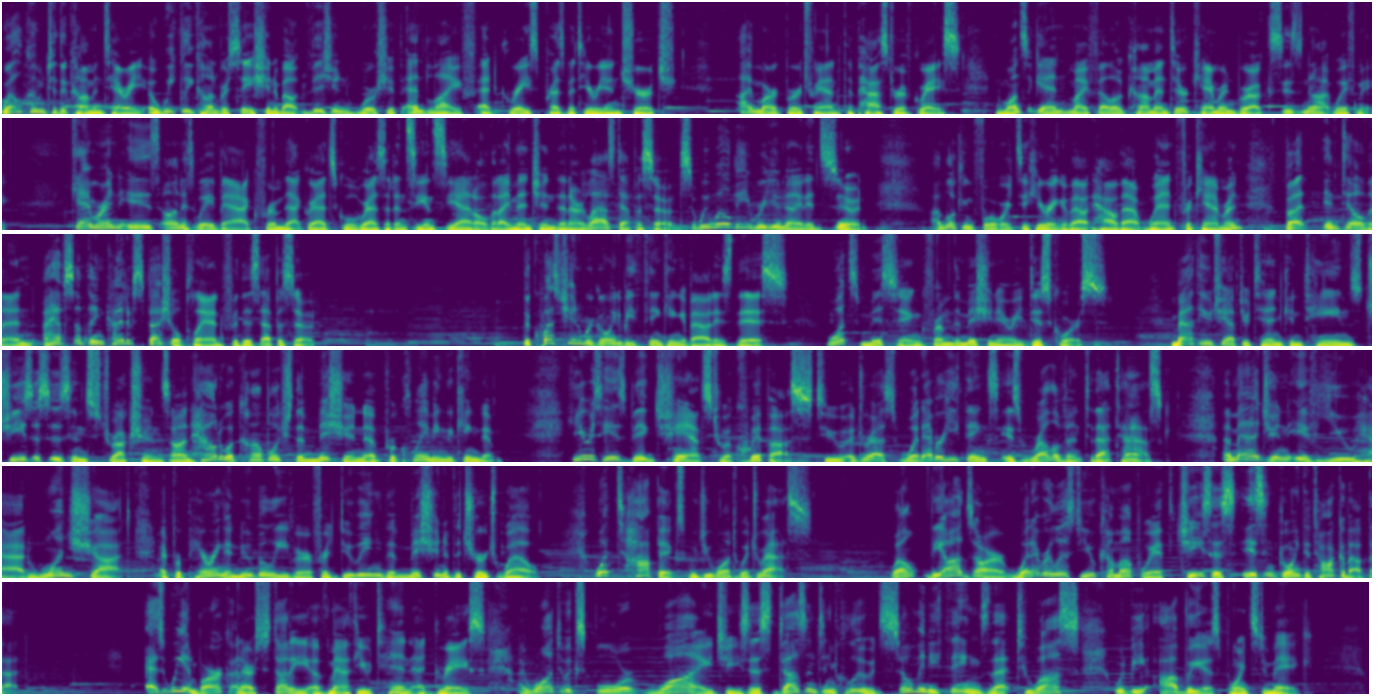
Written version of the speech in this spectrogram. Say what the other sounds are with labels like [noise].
Welcome to The Commentary, a weekly conversation about vision, worship, and life at Grace Presbyterian Church. I'm Mark Bertrand, the pastor of Grace, and once again, my fellow commenter Cameron Brooks is not with me. Cameron is on his way back from that grad school residency in Seattle that I mentioned in our last episode, so we will be reunited soon. I'm looking forward to hearing about how that went for Cameron, but until then, I have something kind of special planned for this episode. The question we're going to be thinking about is this What's missing from the missionary discourse? Matthew chapter 10 contains Jesus' instructions on how to accomplish the mission of proclaiming the kingdom. Here's his big chance to equip us to address whatever he thinks is relevant to that task. Imagine if you had one shot at preparing a new believer for doing the mission of the church well. What topics would you want to address? Well, the odds are, whatever list you come up with, Jesus isn't going to talk about that. As we embark on our study of Matthew 10 at Grace, I want to explore why Jesus doesn't include so many things that to us would be obvious points to make.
